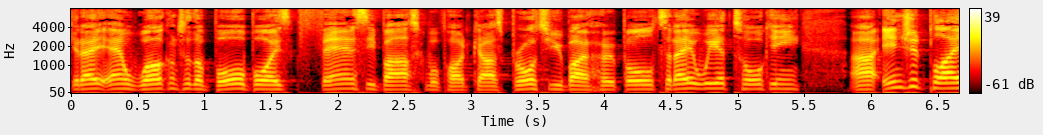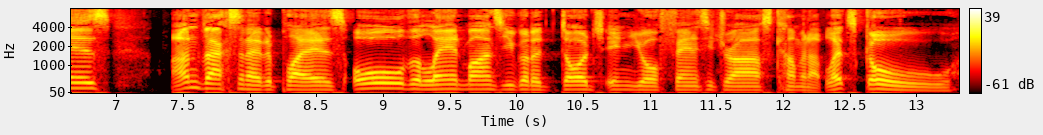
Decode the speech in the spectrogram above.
G'day and welcome to the Ball Boys Fantasy Basketball Podcast brought to you by Hoopball. Today we are talking uh, injured players, unvaccinated players, all the landmines you've got to dodge in your fantasy drafts coming up. Let's go.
